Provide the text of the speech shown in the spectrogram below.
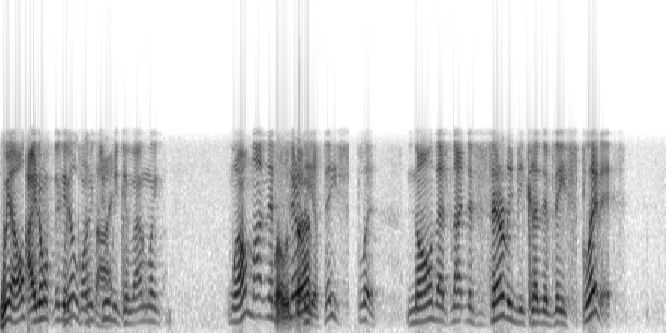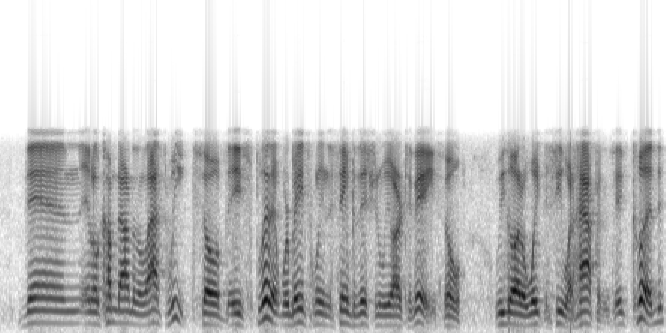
Will I don't think it's going decide. to because I'm like, well, not necessarily. If they split, no, that's not necessarily because if they split it, then it'll come down to the last week. So if they split it, we're basically in the same position we are today. So we got to wait to see what happens. It could,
